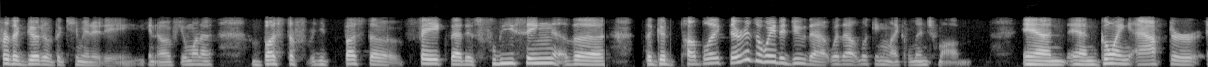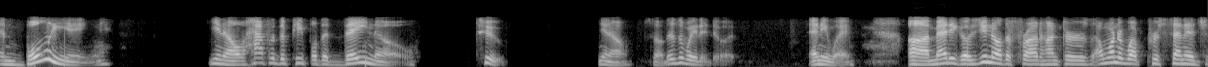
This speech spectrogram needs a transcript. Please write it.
for the good of the community. You know, if you want to bust a bust a fake that is fleecing the the good public, there is a way to do that without looking like a lynch mob, and and going after and bullying, you know, half of the people that they know, too. You know, so there's a way to do it. Anyway, uh, Maddie goes, you know, the fraud hunters. I wonder what percentage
